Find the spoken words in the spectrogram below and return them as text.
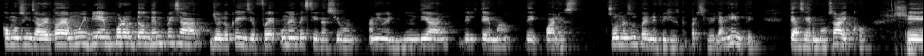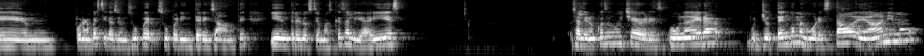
como sin saber todavía muy bien por dónde empezar, yo lo que hice fue una investigación a nivel mundial del tema de cuáles son esos beneficios que percibe la gente de hacer mosaico. Em, fue una investigación súper, súper interesante y entre los temas que salía ahí es salieron cosas muy chéveres. Una era, yo tengo mejor estado de ánimo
